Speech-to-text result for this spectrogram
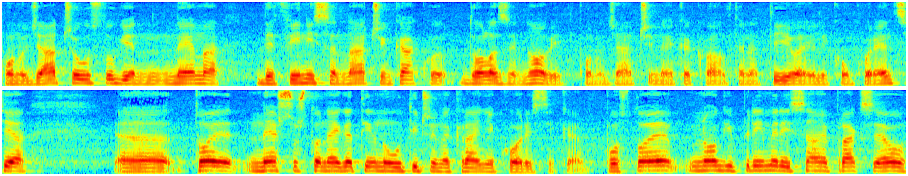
ponuđača usluge, nema definisan način kako dolaze novi ponuđači, nekakva alternativa ili konkurencija, to je nešto što negativno utiče na krajnje korisnika. Postoje mnogi primjeri same prakse, evo,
